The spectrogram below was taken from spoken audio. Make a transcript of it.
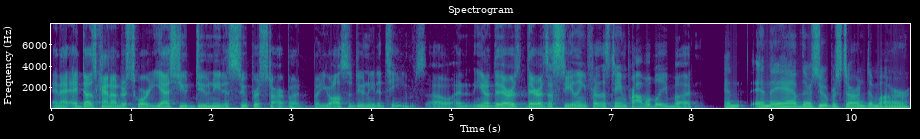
and it does kind of underscore. Yes, you do need a superstar, but but you also do need a team. So and you know there is there is a ceiling for this team probably, but and and they have their superstar in Demar.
